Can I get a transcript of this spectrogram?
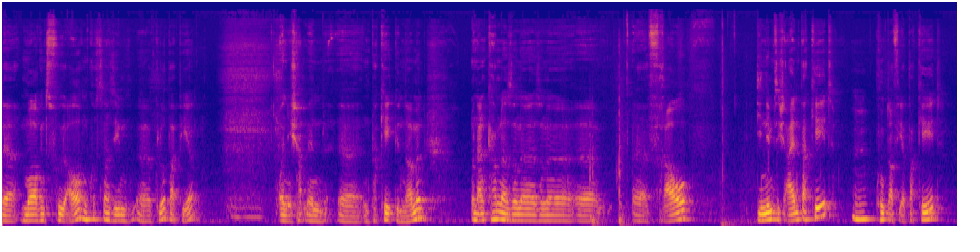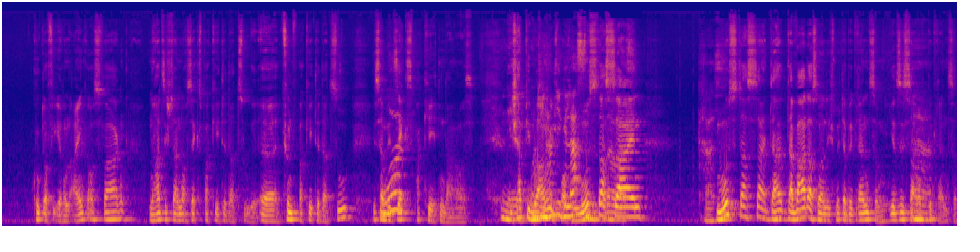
äh, morgens früh auch um kurz nach sieben äh, Klopapier. Und ich habe mir ein, ein Paket genommen und dann kam da so eine, so eine Frau, die nimmt sich ein Paket, guckt auf ihr Paket, guckt auf ihren Einkaufswagen und hat sich dann noch sechs Pakete dazu, äh, fünf Pakete dazu, ist dann mit What? sechs Paketen daraus. Nee. Ich habe die Und nur die die angesprochen. gelassen, Muss das sein? Krass. Muss das sein? Da, da war das noch nicht mit der Begrenzung. Jetzt ist da Ja. auch Begrenzung.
